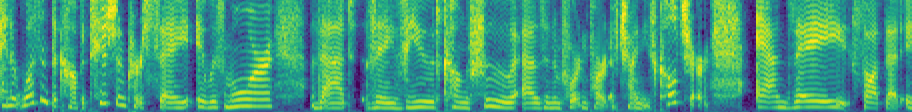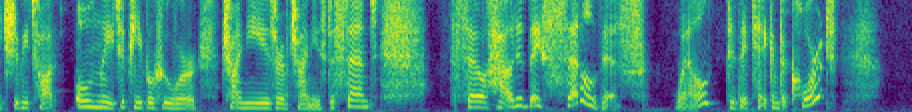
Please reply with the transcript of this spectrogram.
And it wasn't the competition per se, it was more that they viewed kung fu as an important part of Chinese culture. And they thought that it should be taught only to people who were Chinese or of Chinese descent. So, how did they settle this? Well, did they take him to court?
